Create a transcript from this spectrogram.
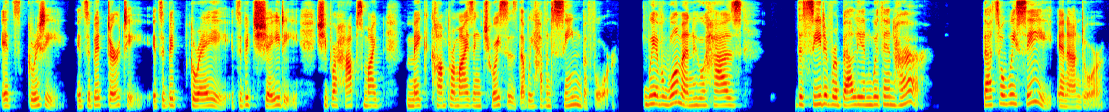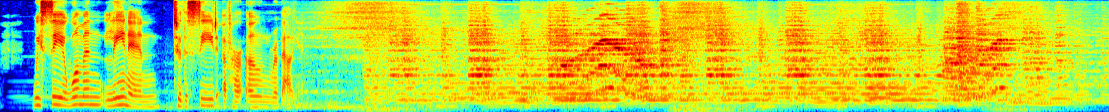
It's gritty. It's a bit dirty. It's a bit gray. It's a bit shady. She perhaps might make compromising choices that we haven't seen before. We have a woman who has the seed of rebellion within her. That's what we see in Andor. We see a woman lean in to the seed of her own rebellion.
